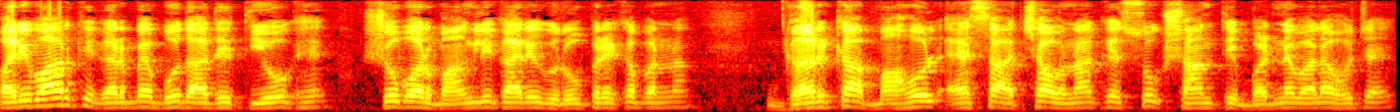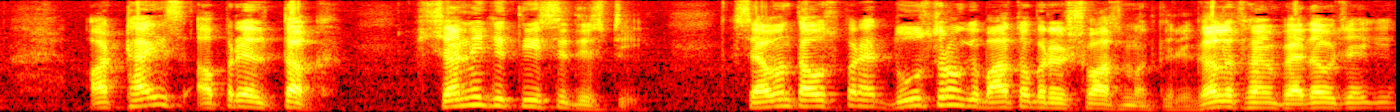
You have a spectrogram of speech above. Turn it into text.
परिवार के घर में बुध आदित्य योग है। शुभ और मांगलिक कार्य की रूपरेखा बनना। घर का माहौल ऐसा अच्छा होना कि सुख, शांति बढ़ने वाला हो जाए। 28 अप्रैल तक शनि की तीसरी दृष्टि। सेवंथ हाउस पर है। दूसरों की बातों पर विश्वास मत करिए। गलत फहमी पैदा हो जाएगी।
